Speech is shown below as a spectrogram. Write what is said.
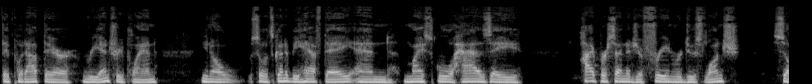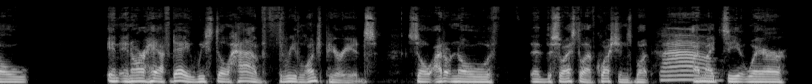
they put out their reentry plan. You know, so it's going to be half day, and my school has a high percentage of free and reduced lunch. So in in our half day, we still have three lunch periods. So I don't know if uh, so. I still have questions, but wow. I might see it where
